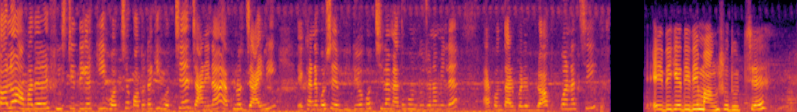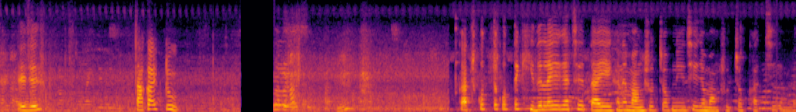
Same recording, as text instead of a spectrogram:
চলো আমাদের ওই ফিস্টির দিকে কি হচ্ছে, কতটা কি হচ্ছে জানি না, এখনও যাইনি। এখানে বসে ভিডিও করছিলাম এতক্ষণ দুজনে মিলে। এখন তারপরে ব্লগ বানাচ্ছি। এইদিকে দিদি মাংস ধুচ্ছে। এই যে, টাকা একটু। কাজ করতে করতে খিদে লেগে গেছে, তাই এখানে মাংসর চপ নিয়েছি, এই যে মাংসর চপ খাচ্ছি আমরা।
